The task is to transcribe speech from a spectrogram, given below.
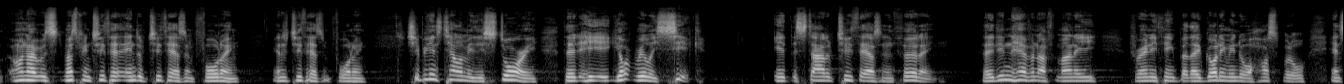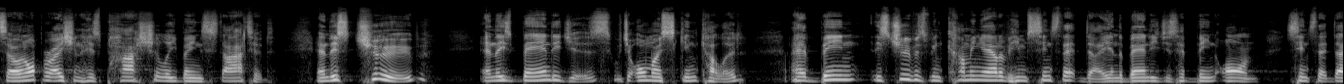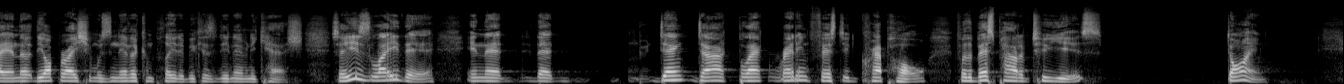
Oh no, it was, must have been end of 2014, end of 2014. She begins telling me this story that he got really sick at the start of 2013. They didn't have enough money for anything, but they've got him into a hospital. And so an operation has partially been started. And this tube and these bandages, which are almost skin colored, have been, this tube has been coming out of him since that day, and the bandages have been on since that day. And the, the operation was never completed because it didn't have any cash. So he he's lay there in that, that dank, dark, black, rat infested crap hole for the best part of two years, dying.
